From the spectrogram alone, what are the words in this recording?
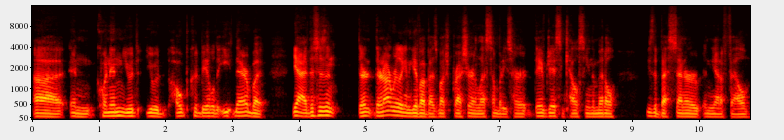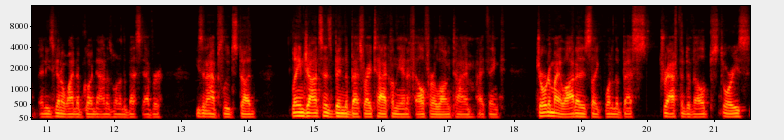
Uh, and Quinnen, you would you would hope could be able to eat there, but yeah, this isn't. They're they're not really going to give up as much pressure unless somebody's hurt. They have Jason Kelce in the middle. he's the best center in the NFL, and he's going to wind up going down as one of the best ever. He's an absolute stud. Lane Johnson has been the best right tackle in the NFL for a long time. I think Jordan Mailata is like one of the best draft and develop stories.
